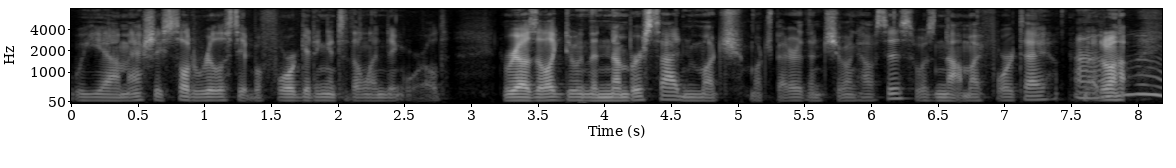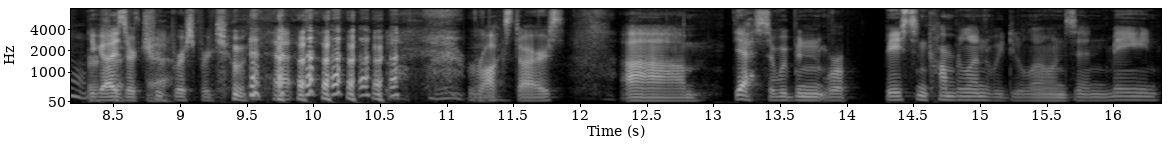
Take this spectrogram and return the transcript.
We um, actually sold real estate before getting into the lending world. Realized I like doing the number side much, much better than showing houses. It was not my forte. I don't. Oh. You guys are Perfect, yeah. troopers for doing that. Rock stars. Um, yeah, so we've been we're based in Cumberland. We do loans in Maine,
